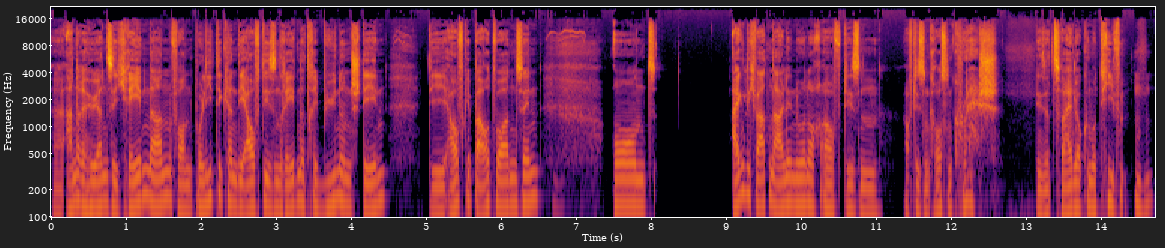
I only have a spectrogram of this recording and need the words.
Äh, andere hören sich Reden an von Politikern, die auf diesen Rednertribünen stehen, die aufgebaut worden sind. Und eigentlich warten alle nur noch auf diesen, auf diesen großen Crash, diese zwei Lokomotiven. Mhm.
